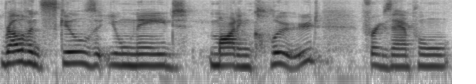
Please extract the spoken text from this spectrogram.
relevant skills that you'll need might include, for example,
